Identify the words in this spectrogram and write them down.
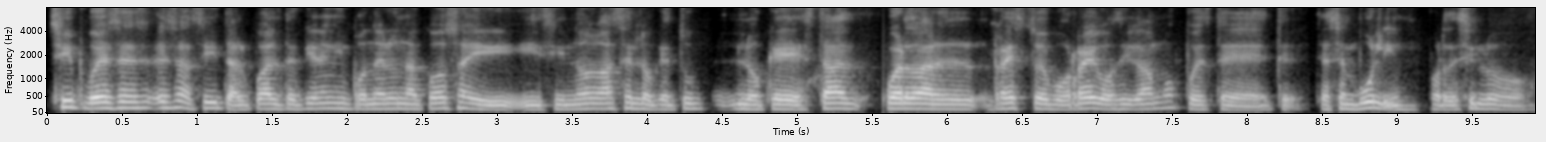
Sí, pues es, es así, tal cual, te quieren imponer una cosa y, y, si no haces lo que tú, lo que está de acuerdo al resto de borregos, digamos, pues te, te, hacen bullying, por decirlo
